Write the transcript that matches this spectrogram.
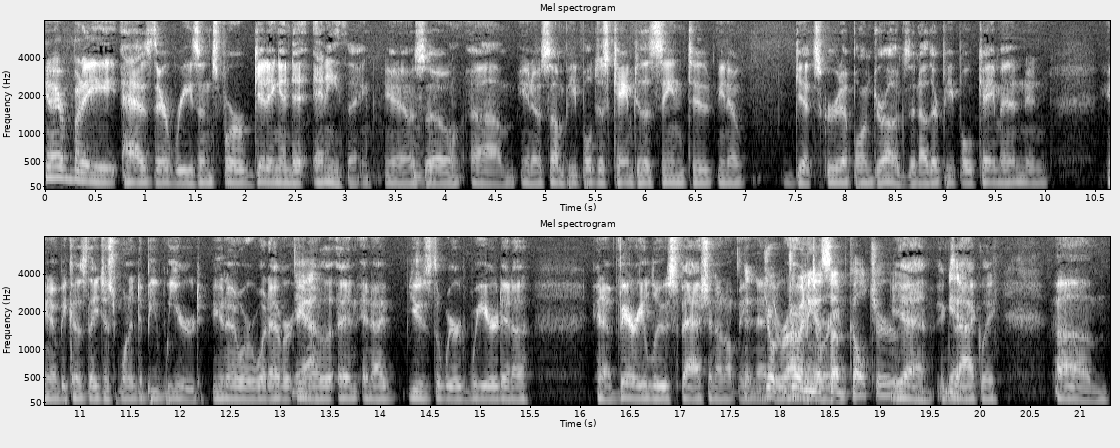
You know, everybody has their reasons for getting into anything. You know, so um, you know, some people just came to the scene to you know get screwed up on drugs, and other people came in and you know because they just wanted to be weird, you know, or whatever. Yeah. You know, and and I use the word weird in a in a very loose fashion. I don't mean that Jo- joining a subculture Yeah, exactly. Um,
